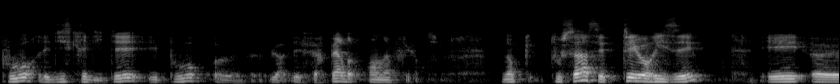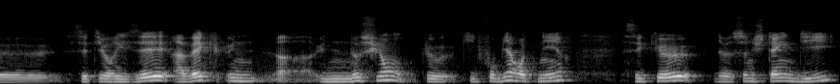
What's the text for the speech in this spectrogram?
pour les discréditer et pour euh, les faire perdre en influence. Donc tout ça, c'est théorisé et euh, c'est théorisé avec une, une notion qu'il faut bien retenir, c'est que euh, Sunstein dit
